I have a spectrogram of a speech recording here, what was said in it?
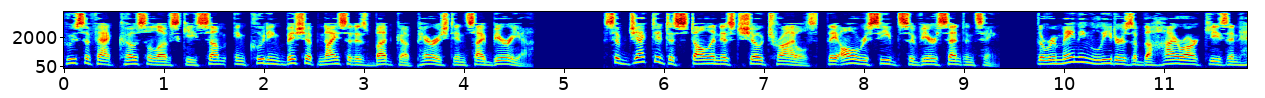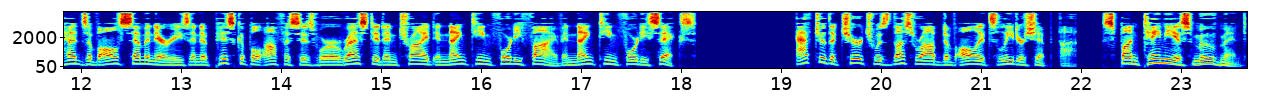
Husafat Kosalovsky some, including Bishop Nicetas Budka perished in Siberia. Subjected to Stalinist show trials, they all received severe sentencing. The remaining leaders of the hierarchies and heads of all seminaries and episcopal offices were arrested and tried in 1945 and 1946. After the Church was thus robbed of all its leadership, a spontaneous movement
